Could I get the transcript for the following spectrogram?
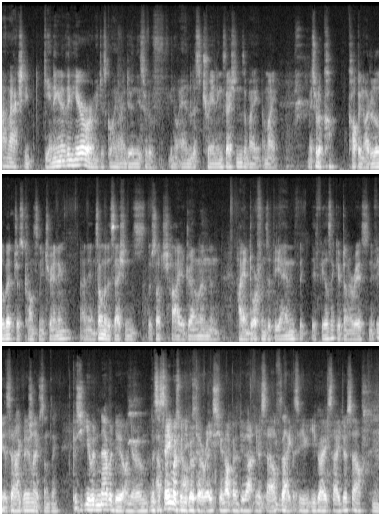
am I actually gaining anything here, or am I just going out and doing these sort of you know endless training sessions? Am I am I am I sort of co- copping out a little bit, just constantly training? And in some of the sessions, there's such high adrenaline and high endorphins at the end that it feels like you've done a race and it feels Exactly, like you've like- achieved something. Because you would never do it on your own. And it's the same as when you go to a race, you're not going to do that yourself. Like, Exactly. so you, you go outside yourself. Mm.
